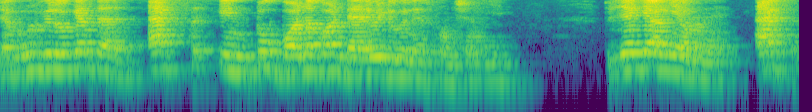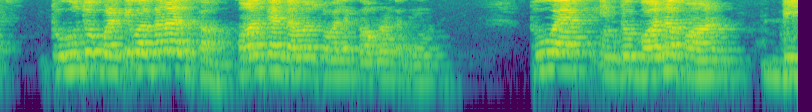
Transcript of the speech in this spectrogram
जब रूल फेल हो गया था x into one upon derivative इस फ़ंक्शन की। तो ये क्या किया हमने? एक्स टू तो मल्टीपल था ना इसका। कांस्टेंट हम उसको पहले कॉमन कर दिया two x into one upon d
